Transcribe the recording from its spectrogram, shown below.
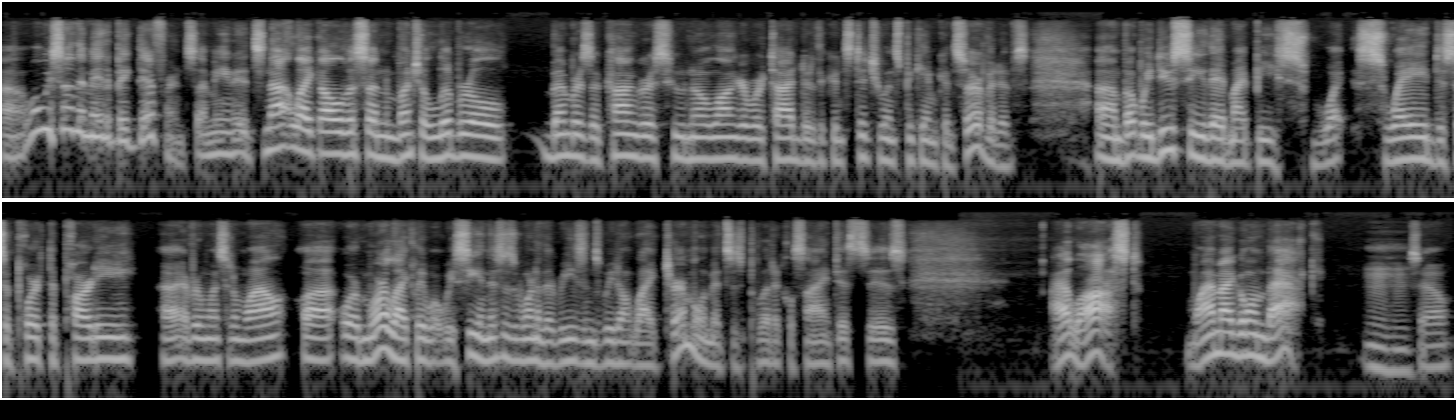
uh, we saw they made a big difference. I mean, it's not like all of a sudden a bunch of liberal members of Congress who no longer were tied to the constituents became conservatives. Um, but we do see they might be sw- swayed to support the party uh, every once in a while, uh, or more likely what we see, and this is one of the reasons we don't like term limits as political scientists, is I lost. Why am I going back? Mm-hmm. So,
